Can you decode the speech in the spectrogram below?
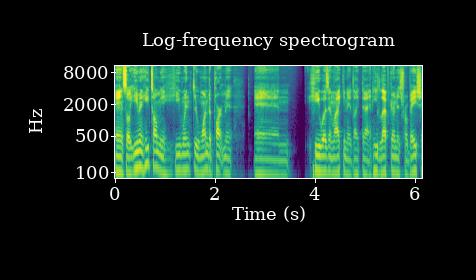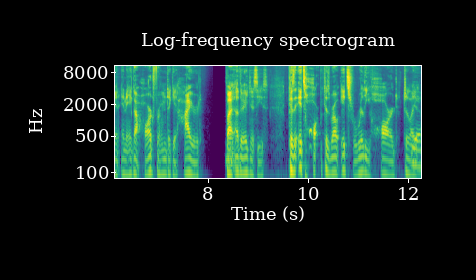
and so even he told me he went through one department and he wasn't liking it like that and he left during his probation and it got hard for him to get hired by Yeah. other agencies because it's hard because bro it's really hard to like yeah.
